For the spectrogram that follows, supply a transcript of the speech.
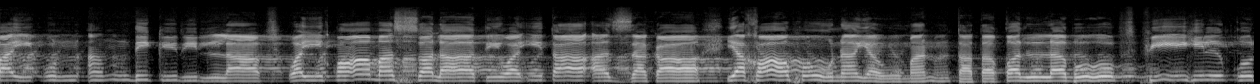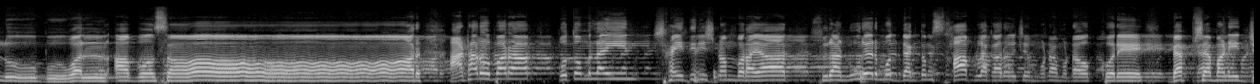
বাইউন আন যিকরিল্লাহ ওয়া ওয়া ইতাআজ যাকা ইয়াখাফুনা ইয়াওমান তাতাকাল্লাবু ফীহিল কুলুবু ওয়াল আবসার। 18 পারা, প্রথম লাইন 37 নম্বর আয়াত, সূরা নূরের মধ্যে একদম সাফ লেখা রয়েছে মোটা মোটা অক্ষরে। ব্যবসা বাণিজ্য,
